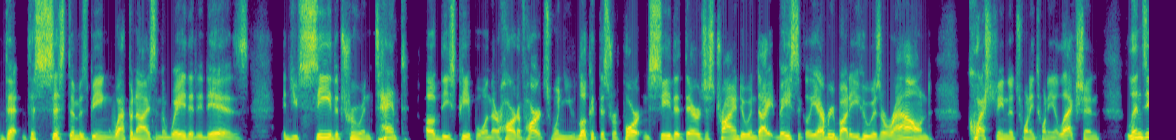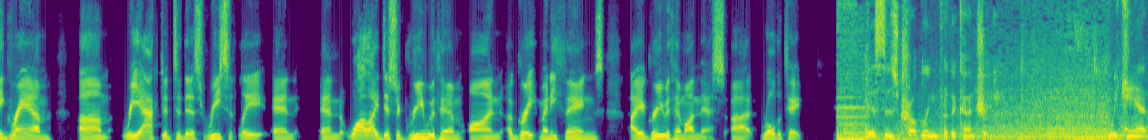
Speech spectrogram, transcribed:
that the system is being weaponized in the way that it is, and you see the true intent of these people in their heart of hearts when you look at this report and see that they're just trying to indict basically everybody who is around questioning the 2020 election. Lindsey Graham um, reacted to this recently, and and while I disagree with him on a great many things, I agree with him on this. Uh, roll the tape. This is troubling for the country. We can't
